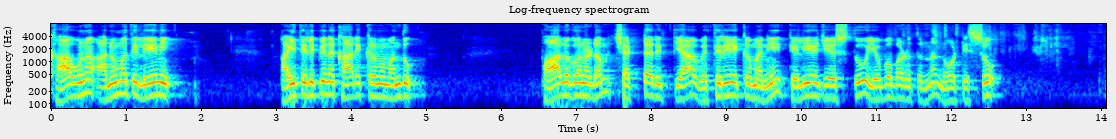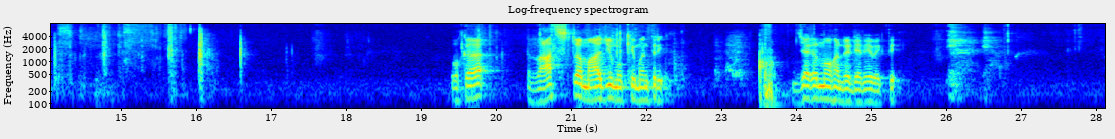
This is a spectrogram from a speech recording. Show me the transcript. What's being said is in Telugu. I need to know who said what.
Speaker 1: కావున అనుమతి లేని పై తెలిపిన కార్యక్రమమందు పాల్గొనడం చట్టరీత్యా వ్యతిరేకమని తెలియజేస్తూ ఇవ్వబడుతున్న నోటీసు. ఒక రాష్ట్ర మాజీ ముఖ్యమంత్రి జగన్మోహన్ రెడ్డి అనే వ్యక్తి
